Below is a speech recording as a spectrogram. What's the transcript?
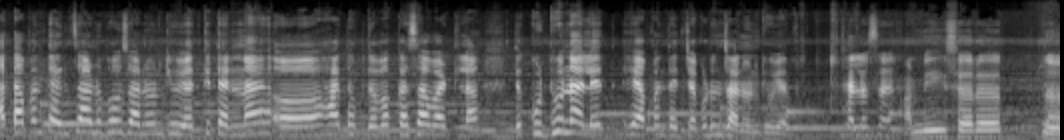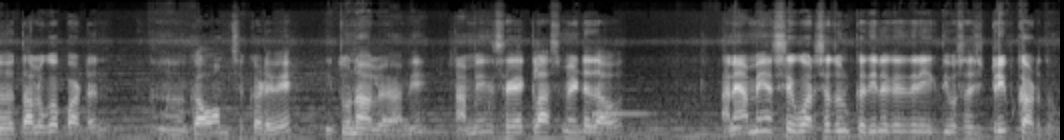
आता आपण त्यांचा अनुभव जाणून घेऊयात की त्यांना हा धबधबा कसा वाटला ते कुठून आलेत हे आपण त्यांच्याकडून जाणून घेऊयात. Hello sir. आम्ही सर तालुका पाटण गाव आमचं कडवे इथून आलो आहे आम्ही. आम्ही सगळे क्लासमेटच आहोत. आणि आम्ही असे वर्षातून कधी ना कधीतरी एक दिवस अशी ट्रिप काढतो.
